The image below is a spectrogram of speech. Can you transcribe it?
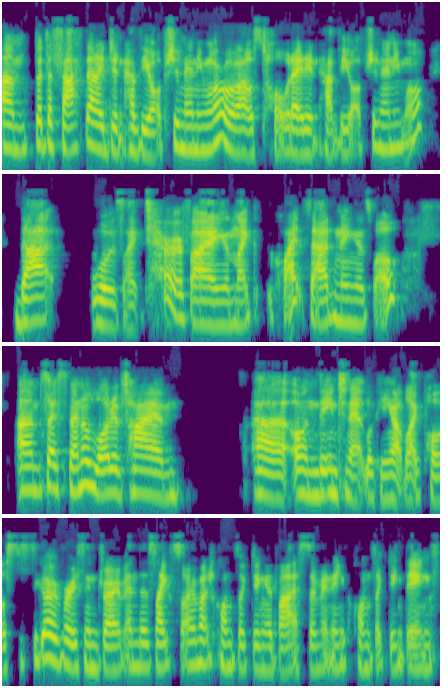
Um, but the fact that I didn't have the option anymore, or I was told I didn't have the option anymore, that was like terrifying and like quite saddening as well. Um, so I spent a lot of time uh, on the internet looking up like polycystic ovary syndrome, and there's like so much conflicting advice, so many conflicting things.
